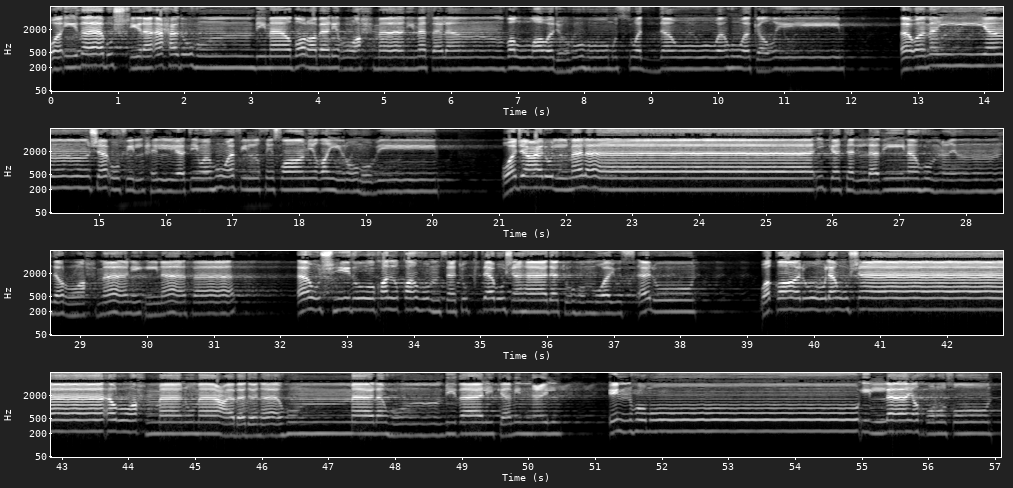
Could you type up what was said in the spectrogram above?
وإذا بشر أحدهم بما ضرب للرحمن مثلا ظل وجهه مسودا وهو كظيم أومن ينشأ في الحلية وهو في الخصام غير مبين وجعلوا الملائكة الذين هم عند الرحمن إناثا. أو اشهدوا خلقهم ستكتب شهادتهم ويسألون. وقالوا لو شاء الرحمن ما عبدناهم ما لهم بذلك من علم. إن هم إلا يخرصون.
